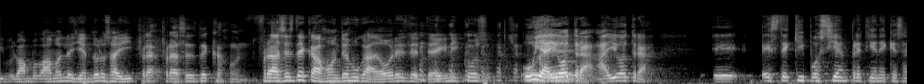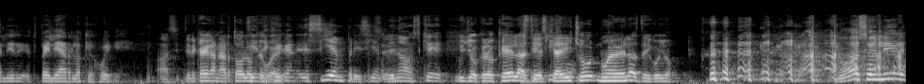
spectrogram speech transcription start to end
y vamos, vamos leyéndolos ahí. Fra- frases de cajón. Frases de cajón de jugadores, de técnicos. Uy, hay otra, hay otra. Eh, este equipo siempre tiene que salir pelear lo que juegue. Ah, sí, tiene que ganar todo lo Tiene que juegue. ganar- siempre, siempre. Sí. No, es que Uy, yo creo que de las Este 10 que ha dicho, 9 las digo yo. No, son libres.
